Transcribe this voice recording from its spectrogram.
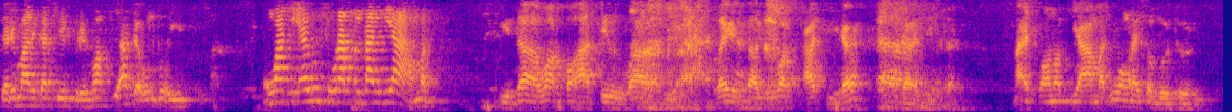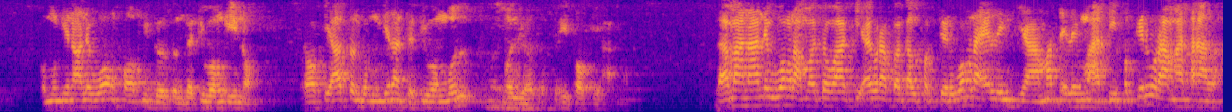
Dari malaikat Jibril, waqiah ada untuk itu. Waqiah itu surat tentang kiamat. Kita waqa'atil waqiah, laisa liwaqa'atiha kadhiba. Nah, es ono kiamat wong ora iso bodho. Kemungkinane wong khafidhatun dadi wong ino. Rafiatun kemungkinan dadi wong mul mulya terus iso kiamat. Lah manane wong nak maca waqiah ora bakal pikir wong nak eling kiamat, eling mati, pikir ora masalah.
